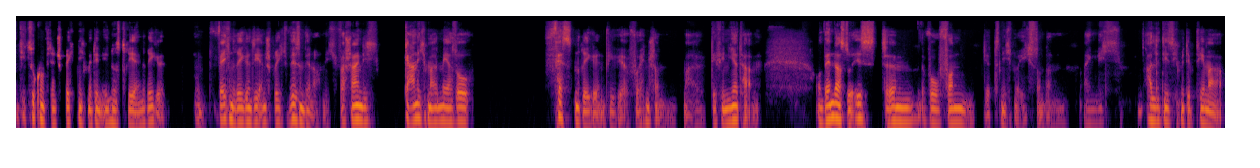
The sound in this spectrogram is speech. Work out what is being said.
die Zukunft entspricht nicht mit den industriellen Regeln. Und welchen Regeln sie entspricht, wissen wir noch nicht. Wahrscheinlich gar nicht mal mehr so festen Regeln, wie wir vorhin schon mal definiert haben. Und wenn das so ist, ähm, wovon jetzt nicht nur ich, sondern eigentlich alle, die sich mit dem Thema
